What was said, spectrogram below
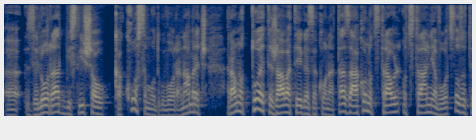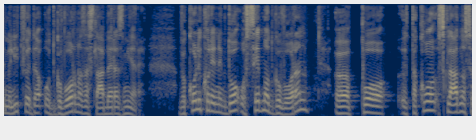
Uh, zelo rad bi slišal, kako sem odgovoren. Namreč ravno to je težava tega zakona. Ta zakon odstranja vodstvo z utemeljitvijo, da je odgovorno za slabe razmere vkolikor je nekdo osebno odgovoren, eh, po, tako skladno s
